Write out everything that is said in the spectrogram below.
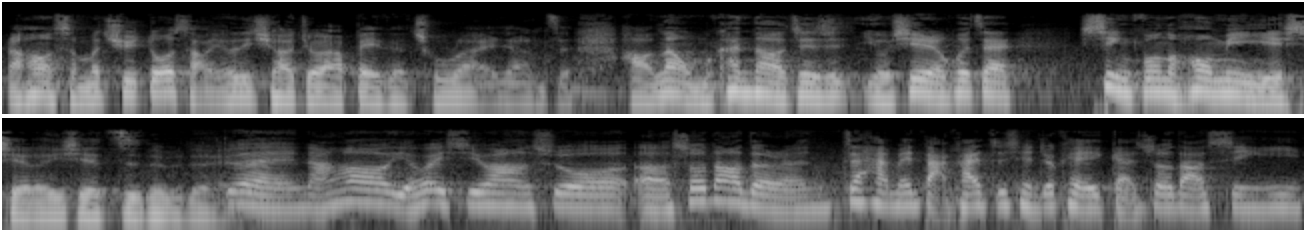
然后什么区多少，邮递区号就要背得出来这样子。好，那我们看到就是有些人会在信封的后面也写了一些字，对不对？对，然后也会希望说，呃，收到的人在还没打开之前就可以感受到心意。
